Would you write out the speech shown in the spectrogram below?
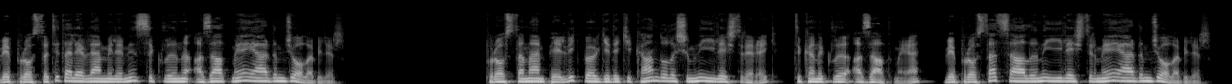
ve prostatit alevlenmelerinin sıklığını azaltmaya yardımcı olabilir. Prostamen pelvik bölgedeki kan dolaşımını iyileştirerek tıkanıklığı azaltmaya ve prostat sağlığını iyileştirmeye yardımcı olabilir.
